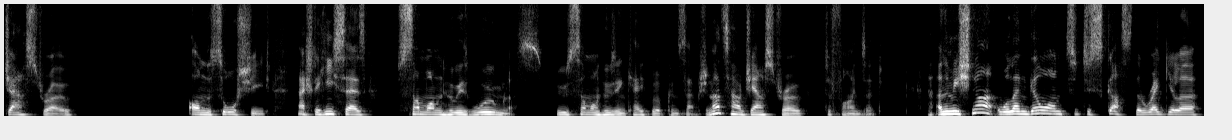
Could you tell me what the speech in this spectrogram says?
Jastrow on the source sheet. Actually, he says someone who is wombless, who's someone who's incapable of conception. That's how Jastrow defines it. And the Mishnah will then go on to discuss the regular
